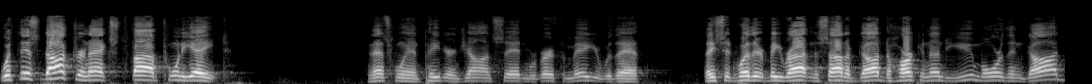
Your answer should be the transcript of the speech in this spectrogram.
with this doctrine, Acts 5 28. And that's when Peter and John said, and we're very familiar with that. They said, Whether it be right in the sight of God to hearken unto you more than God,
